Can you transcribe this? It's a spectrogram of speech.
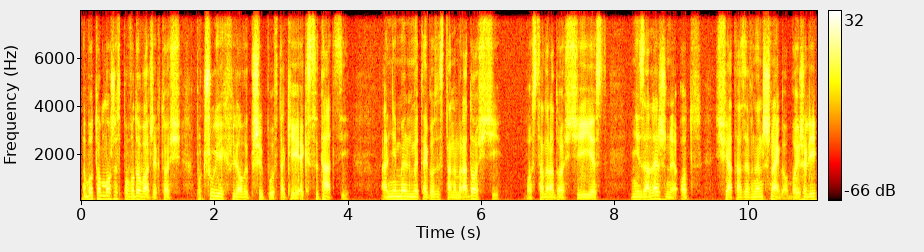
No bo to może spowodować, że ktoś poczuje chwilowy przypływ takiej ekscytacji, ale nie mylmy tego ze stanem radości, bo stan radości jest niezależny od świata zewnętrznego, bo jeżeli,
